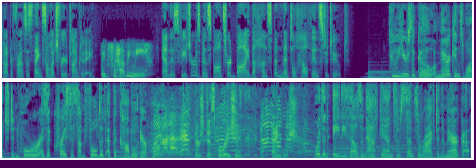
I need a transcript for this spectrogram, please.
Dr. Francis, thanks so much for your time today. Thanks for having me. And this feature has been sponsored by the Huntsman Mental Health Institute. Two years ago, Americans watched in horror as a crisis unfolded at the Kabul airport. There's desperation and anguish. More than 80,000 Afghans have since arrived in America,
